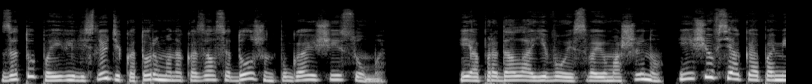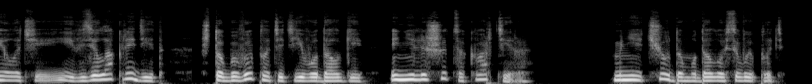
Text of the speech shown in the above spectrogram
Зато появились люди, которым он оказался должен пугающие суммы, я продала его и свою машину, и еще всякое по мелочи, и взяла кредит, чтобы выплатить его долги и не лишиться квартиры. Мне чудом удалось выплатить,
